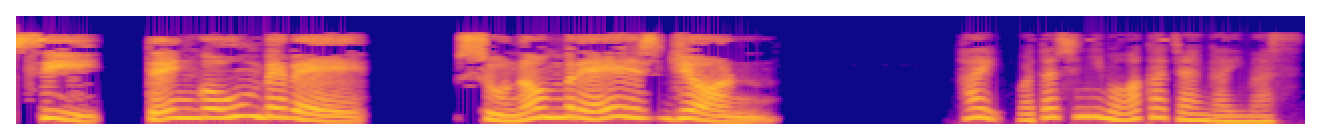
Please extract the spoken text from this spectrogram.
Sí, tengo un bebé. Su nombre es John. はい、私にも赤ちゃんがいます。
